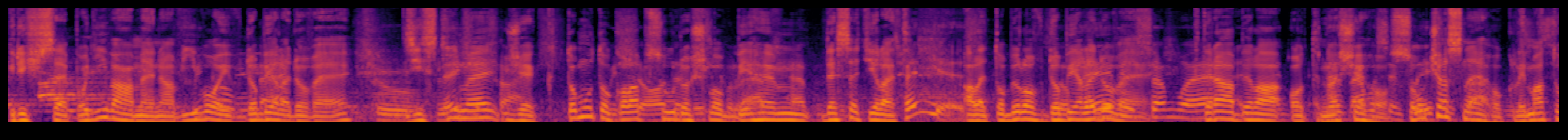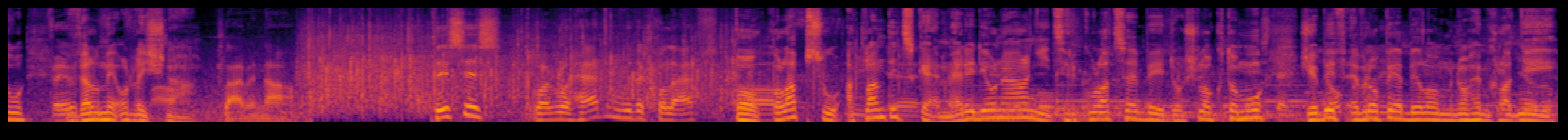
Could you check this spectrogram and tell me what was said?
Když se podíváme na vývoj v době ledové, zjistíme, že k tomuto kolapsu došlo během deseti let, ale to bylo v době ledové, která byla od našeho současného klimatu velmi odlišná. Po kolapsu atlantické meridionální cirkulace by došlo k tomu, že by v Evropě bylo mnohem chladněji.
